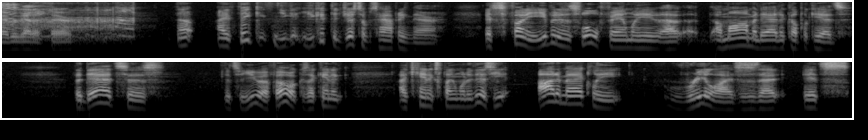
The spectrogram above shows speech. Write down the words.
Okay, we got it there. Now, I think you get you get the gist of what's happening there. It's funny, even in this little family, uh, a mom, a dad, and a couple kids. The dad says it's a UFO because I can't I can't explain what it is. He automatically realizes that it's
